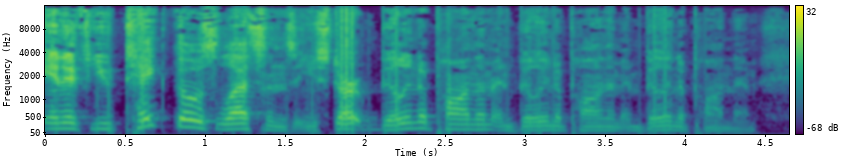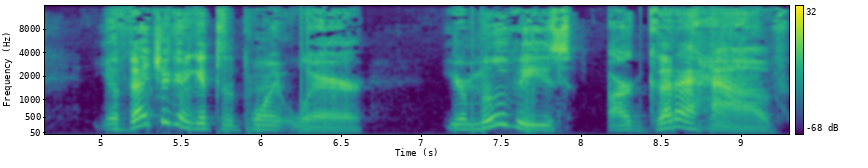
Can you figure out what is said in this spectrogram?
And if you take those lessons and you start building upon them and building upon them and building upon them, eventually you're going to get to the point where your movies are going to have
